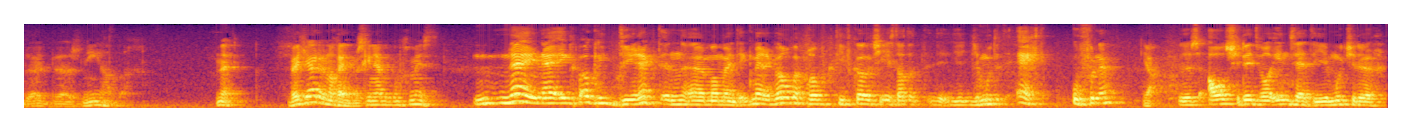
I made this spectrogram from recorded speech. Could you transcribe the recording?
dat, dat is niet handig. Nee. Weet jij er nog één? Misschien heb ik hem gemist. Nee, nee, ik heb ook niet direct een moment. Ik merk wel bij provocatief coachen is dat het, je, je moet het echt oefenen. Ja. Dus als je dit wil inzetten, je moet je er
